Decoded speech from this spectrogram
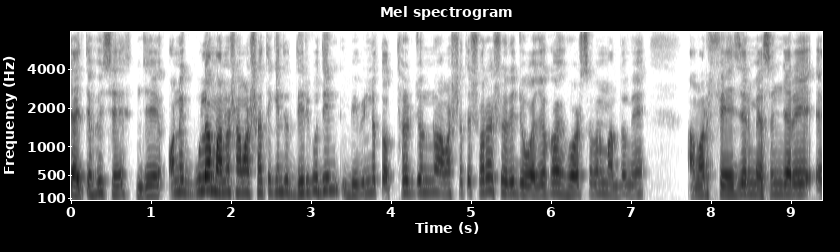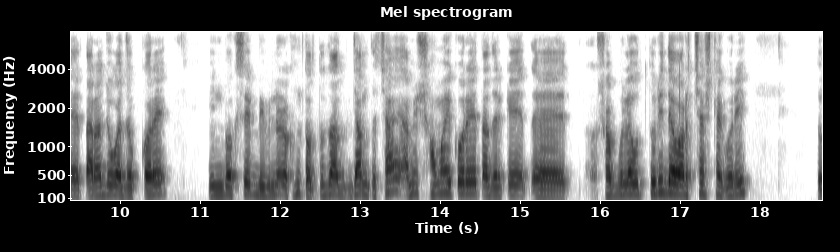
যাইতে হয়েছে যে অনেকগুলা মানুষ আমার সাথে কিন্তু দীর্ঘদিন বিভিন্ন তথ্যের জন্য আমার সাথে সরাসরি যোগাযোগ হয়। হোয়াটসঅ্যাপের মাধ্যমে আমার ফেজের মেসেঞ্জারে তারা যোগাযোগ করে ইনবক্সে বিভিন্ন রকম তথ্য জানতে চায়। আমি সময় করে তাদেরকে সবগুলো উত্তরই দেওয়ার চেষ্টা করি। তো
